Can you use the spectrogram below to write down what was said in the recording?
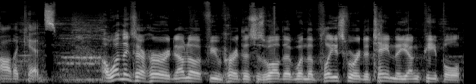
all the kids. Uh, one thing I heard, I don't know if you've heard this as well, that when the police were detaining the young people,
